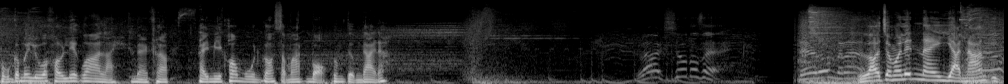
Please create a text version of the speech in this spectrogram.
ผมก็ไม่รู้ว่าเขาเรียกว่าอะไรนะครับใครมีข้อมูลก็สามารถบอกเพิ่มเติมได้นะ เราจะมาเล่นในหยาน้ำอีก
